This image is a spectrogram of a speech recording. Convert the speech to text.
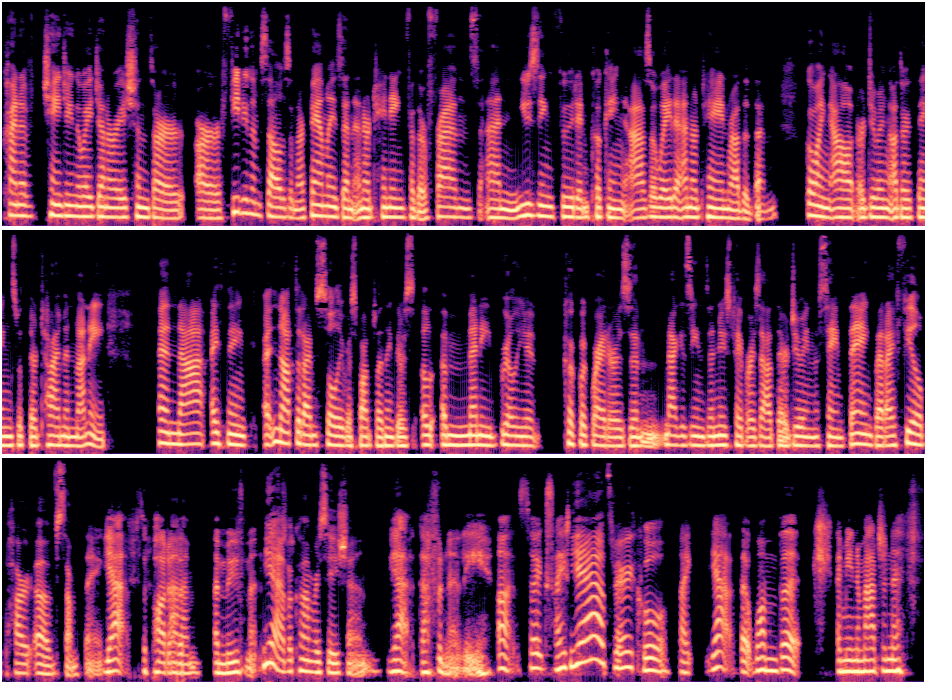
kind of changing the way generations are, are feeding themselves and their families and entertaining for their friends and using food and cooking as a way to entertain rather than going out or doing other things with their time and money. And that I think, not that I'm solely responsible. I think there's a, a many brilliant cookbook writers and magazines and newspapers out there doing the same thing, but I feel part of something. Yeah. It's a part of a- Um, a, movement. yeah, of a conversation. Yeah, definitely. Oh, it's so exciting. Yeah, it's very cool. Like, yeah, that one book. I mean, imagine if,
